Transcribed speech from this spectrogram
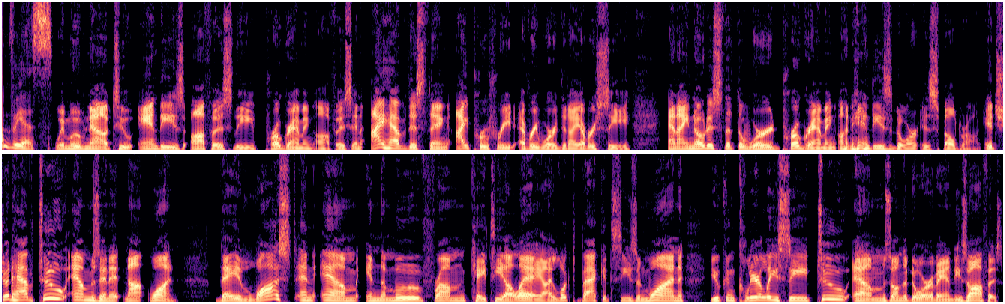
obvious. We move now to Andy's office, the programming office, and I have this thing. I proofread every word that I ever see, and I notice that the word programming on Andy's door is spelled wrong. It should have two M's in it, not one. They lost an M in the move from KTLA. I looked back at season one. You can clearly see two M's on the door of Andy's office.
